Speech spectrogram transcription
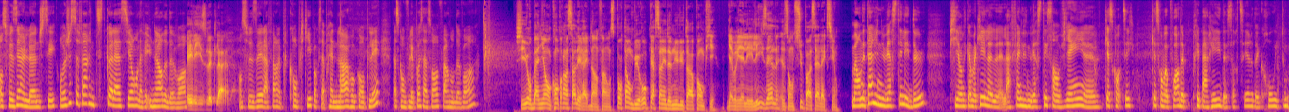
On se faisait un lunch, tu sais. On va juste se faire une petite collation. On avait une heure de devoir. Élise Leclerc. On se faisait l'affaire la plus compliquée pour que ça prenne l'heure au complet parce qu'on voulait pas s'asseoir pour faire nos devoirs. Chez Urbania, on comprend ça les rêves d'enfance. Pourtant, au bureau, personne n'est devenu lutteur-pompier. Gabrielle et Élise, elles, elles ont su passer à l'action. Mais on était à l'université les deux, puis on est comme, OK, là, la, la fin de l'université s'en vient, euh, qu'est-ce qu'on tu sais, qu'est-ce qu'on va pouvoir de préparer, de sortir de gros et tout.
